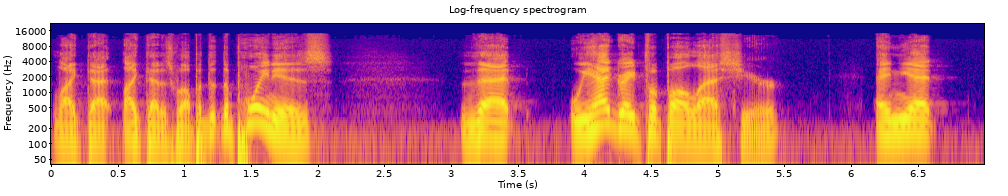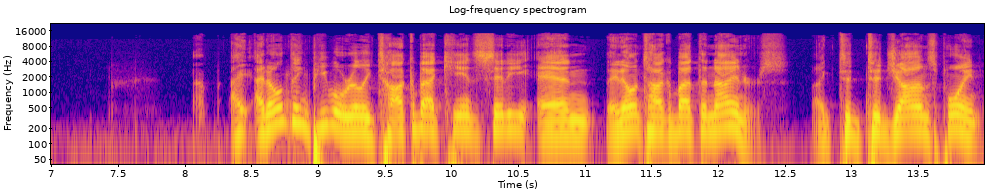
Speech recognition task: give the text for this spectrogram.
like that, like that as well. But the, the point is that we had great football last year, and yet I, I don't think people really talk about Kansas City and they don't talk about the Niners. Like to, to John's point,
